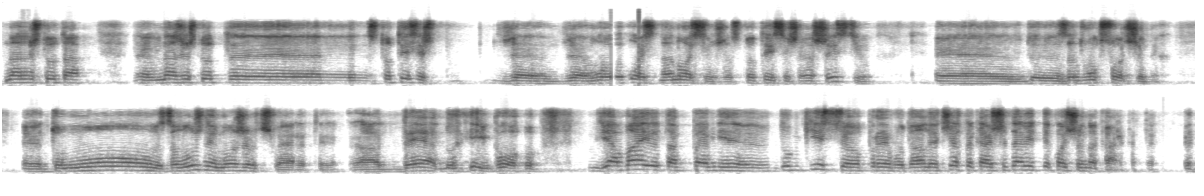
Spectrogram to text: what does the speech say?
В нас ж тут, е, в нас ж тут е, 100 тисяч вже, вже ось на носі вже 100 тисяч расистів е, Е, тому залужний може вчверити. А де, ну і Богу. Я маю там певні думки з цього приводу, але чесно кажучи, навіть не хочу накаркати.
